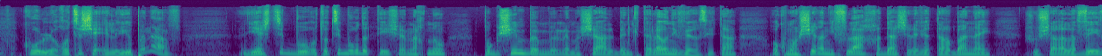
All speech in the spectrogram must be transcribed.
נכון. כי הוא לא רוצה שאלה יהיו פניו. יש ציבור, אותו ציבור דתי שאנחנו פוגשים ב- למשל בין כתלי האוניברסיטה, או כמו השיר הנפלא החדש של אביתר בנאי, שהוא שר על אביו,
